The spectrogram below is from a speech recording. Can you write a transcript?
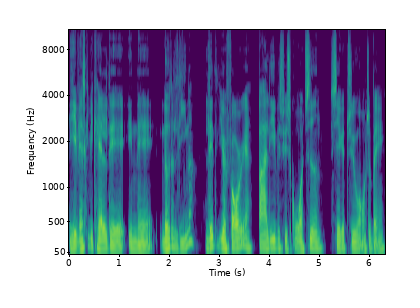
hvad skal vi kalde det, en, øh, noget, der ligner lidt Euphoria, bare lige hvis vi skruer tiden cirka 20 år tilbage.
